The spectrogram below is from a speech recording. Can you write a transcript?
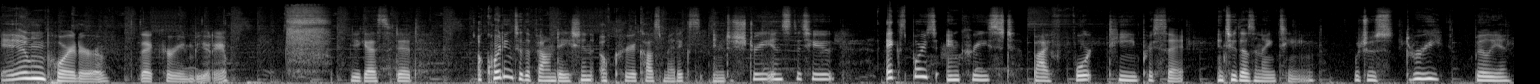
importer of that Korean beauty? You guessed it. According to the Foundation of Korea Cosmetics Industry Institute, exports increased by 14% in 2019, which was $3 billion.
